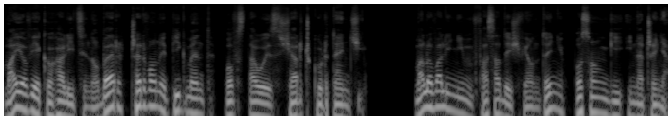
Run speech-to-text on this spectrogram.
Majowie kochali cynober, czerwony pigment powstały z siarczku rtęci. Malowali nim fasady świątyń, posągi i naczynia.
